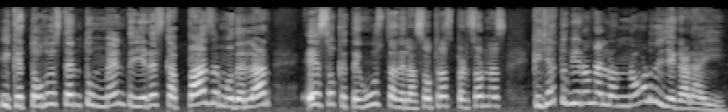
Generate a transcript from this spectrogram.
Y que todo está en tu mente y eres capaz de modelar eso que te gusta de las otras personas que ya tuvieron el honor de llegar ahí.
